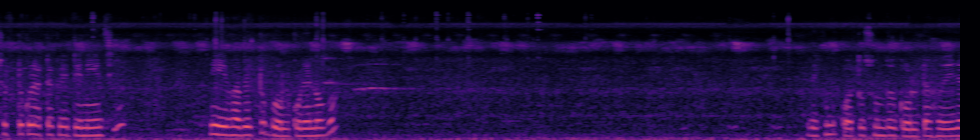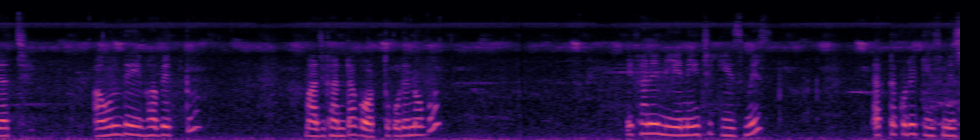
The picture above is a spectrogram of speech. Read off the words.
ছোট্ট করে একটা কেটে নিয়েছি। এইভাবে একটু গোল করে নেব। দেখুন কত সুন্দর গোলটা হয়ে যাচ্ছে। আঙুল দিয়ে এইভাবে একটু মাঝখানটা গর্ত করে নেব। এখানে নিয়ে নিয়েছি কিশমিশ একটা করে কিশমিশ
